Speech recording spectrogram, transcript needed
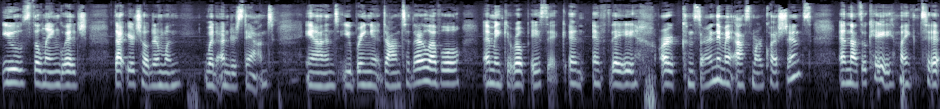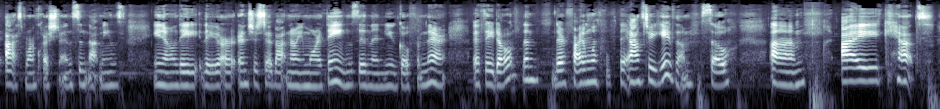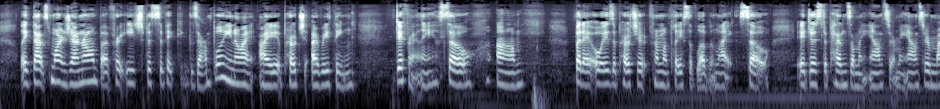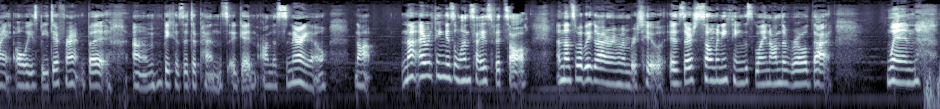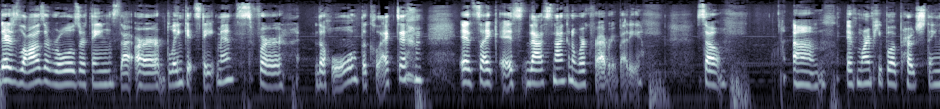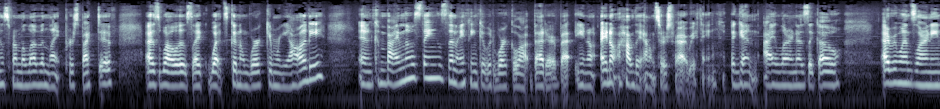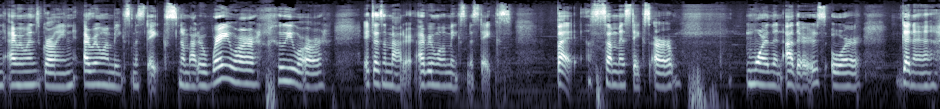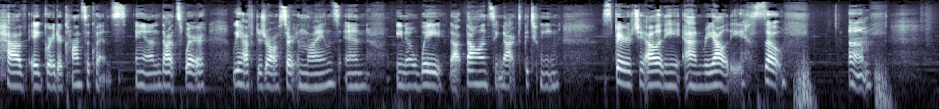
use the language that your children would, would understand and you bring it down to their level and make it real basic. And if they are concerned, they might ask more questions, and that's okay. Like to ask more questions, and that means, you know, they they are interested about knowing more things, and then you go from there. If they don't, then they're fine with the answer you gave them. So, um, I can't like that's more general, but for each specific example, you know, I, I approach everything differently. So, um, but I always approach it from a place of love and light. So it just depends on my answer. My answer might always be different, but um, because it depends again on the scenario, not not everything is one size fits all. And that's what we got to remember too. Is there's so many things going on in the world that when there's laws or rules or things that are blanket statements for the whole, the collective, it's like it's that's not going to work for everybody. So, um, if more people approach things from a love and light perspective, as well as like what's going to work in reality, and combine those things, then I think it would work a lot better. But you know, I don't have the answers for everything. Again, I learn as I go Everyone's learning, everyone's growing, everyone makes mistakes. No matter where you are, who you are, it doesn't matter. Everyone makes mistakes. But some mistakes are more than others or gonna have a greater consequence. And that's where we have to draw certain lines and, you know, weigh that balancing act between spirituality and reality. So, um,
